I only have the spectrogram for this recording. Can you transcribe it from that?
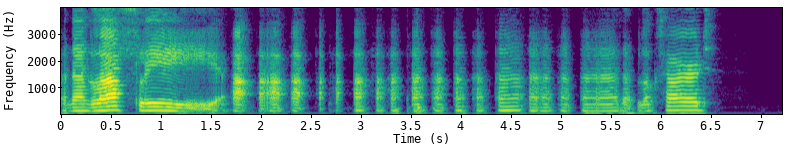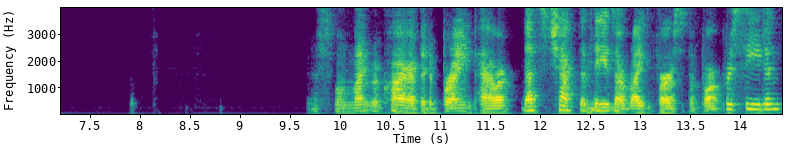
And then lastly, that looks hard. This one might require a bit of brain power. Let's check that these are right first before proceeding.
